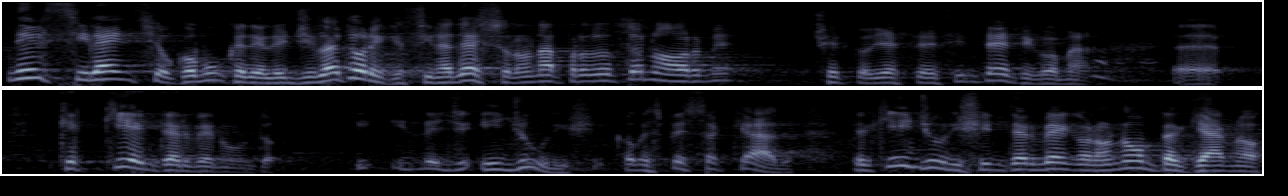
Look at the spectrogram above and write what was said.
Nel silenzio comunque del legislatore che fino adesso non ha prodotto norme, cerco di essere sintetico, ma eh, che, chi è intervenuto? I, i, I, giudici, come spesso accade, perché i giudici intervengono non perché hanno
